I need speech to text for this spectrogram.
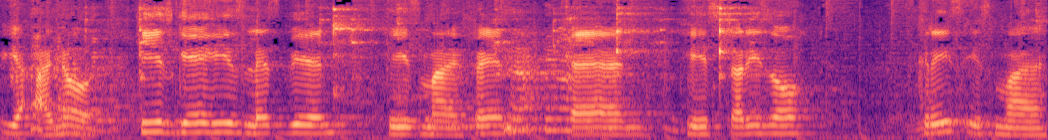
yeah, I know. He's gay, he's lesbian, he's my friend, and he studies law. Chris is my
